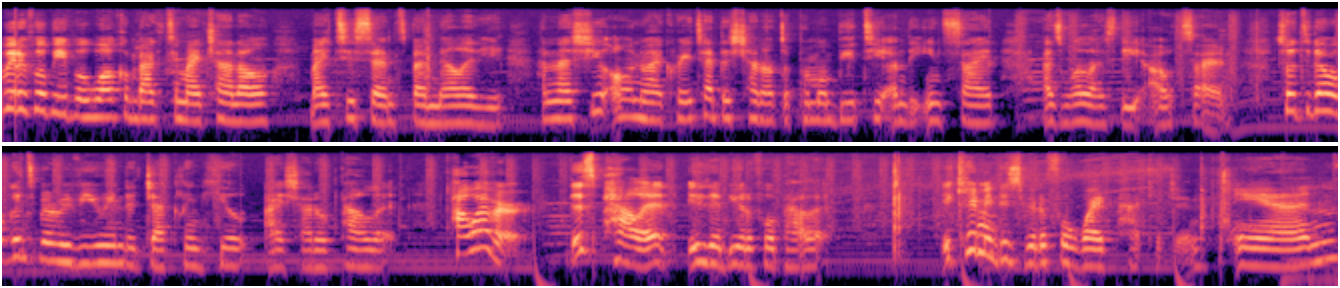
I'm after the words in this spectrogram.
beautiful people, welcome back to my channel, My Two Cents by Melody. And as you all know, I created this channel to promote beauty on the inside as well as the outside. So today we're going to be reviewing the Jaclyn Hill eyeshadow palette. However, this palette is a beautiful palette. It came in this beautiful white packaging and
